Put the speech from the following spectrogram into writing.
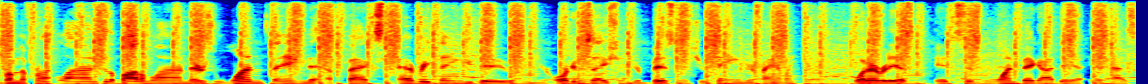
From the front line to the bottom line, there's one thing that affects everything you do in your organization, your business, your team, your family, whatever it is. It's this one big idea. It has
